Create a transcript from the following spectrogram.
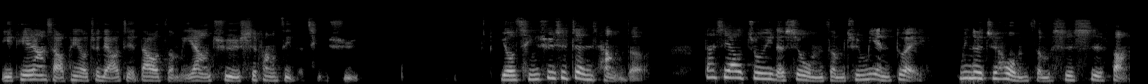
也可以让小朋友去了解到怎么样去释放自己的情绪。有情绪是正常的，但是要注意的是，我们怎么去面对？面对之后，我们怎么去释放？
